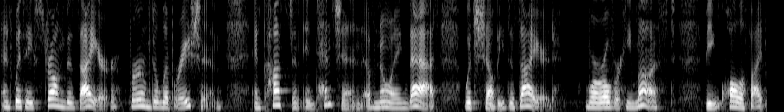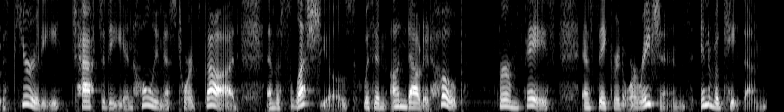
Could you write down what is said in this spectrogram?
and with a strong desire, firm deliberation, and constant intention of knowing that which shall be desired. Moreover, he must, being qualified with purity, chastity, and holiness towards God and the celestials, with an undoubted hope, firm faith, and sacred orations, invocate them,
